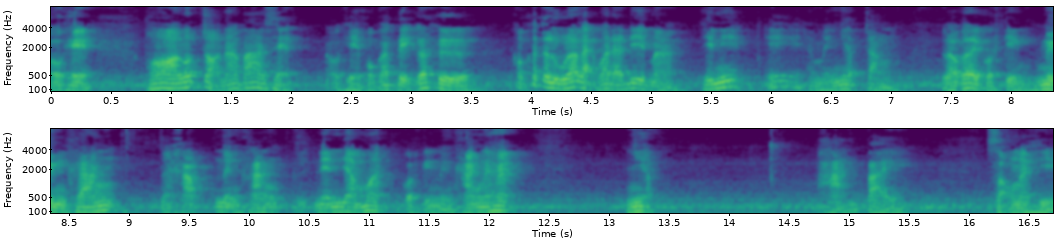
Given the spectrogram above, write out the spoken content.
โอเค พอรถจอดหน้าบ้านเสร็จโอเค ปกติก็คือเขาก็จะรู้แล้วแหละว่าดัดดี้มา ทีนี้ เอ๊ะทำไมเงียบจัง เราก็เลยกดกิ่งหนึ่งครั้งนะครับหนึ่งครั้ง เน้นย้ำว่ากดกิ่งหนึ่งครั้งนะฮะ เงียบ ผ่านไป สองนาที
